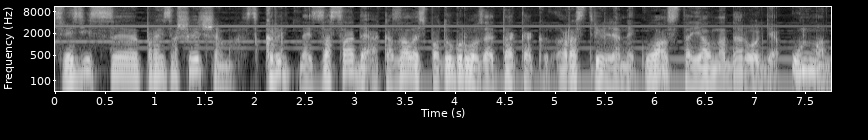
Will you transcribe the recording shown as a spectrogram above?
в связи с э, произошедшим скрытность засады оказалась под угрозой, так как расстрелянный УАЗ стоял на дороге. Ульман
